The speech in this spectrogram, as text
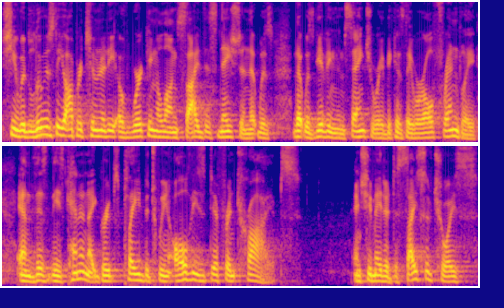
She would lose the opportunity of working alongside this nation that was, that was giving them sanctuary because they were all friendly. And this, these Canaanite groups played between all these different tribes. And she made a decisive choice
